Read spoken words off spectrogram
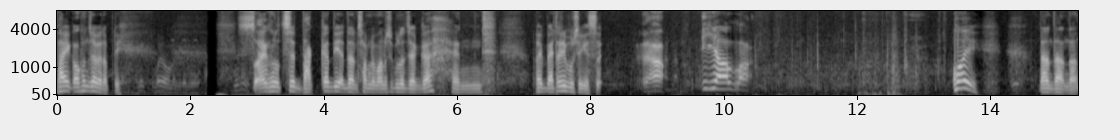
ভাই, কখন যাবেন আপনি? So, এখন হচ্ছে ধাক্কা দিয়ে দেন সামনে মানুষগুলো জায়গা অ্যান্ড ভাই ব্যাটারি বসে গেছে। আল্লাহ। ওই দান দান দান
